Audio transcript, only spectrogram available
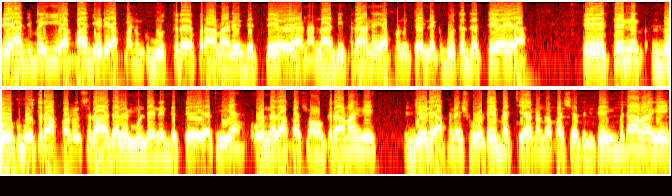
ਤੇ ਅੱਜ ਬਈ ਜੀ ਆਪਾਂ ਜਿਹੜੇ ਆਪਾਂ ਨੂੰ ਕਬੂਤਰ ਭਰਾਵਾਂ ਨੇ ਦਿੱਤੇ ਹੋਏ ਆ ਨਾ, ਲਾਡੀ ਭਰਾ ਨੇ ਆਪਾਂ ਨੂੰ ਤਿੰਨ ਕਬੂਤਰ ਦਿੱਤੇ ਹੋਏ ਆ ਤੇ ਤਿੰਨ, ਦੋ ਕਬੂਤਰ ਆਪਾਂ ਨੂੰ ਸਰਾਜ ਵਾਲੇ ਮੁੰਡੇ ਨੇ ਦਿੱਤੇ ਹੋਏ ਆ, ਠੀਕ ਆ ਉਹਨਾਂ ਦਾ ਆਪਾਂ ਸ਼ੌਂਕ ਕਰਾਵਾਂਗੇ ਜਿਹੜੇ ਆਪਣੇ ਛੋਟੇ ਬੱਚੇ ਆ, ਉਹਨਾਂ ਨੂੰ ਆਪਾਂ ਛਤਰੀ ਤੇ ਵੀ ਬਿਠਾਵਾਂਗੇ।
